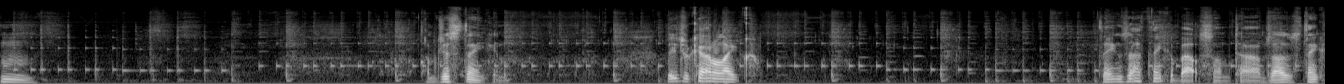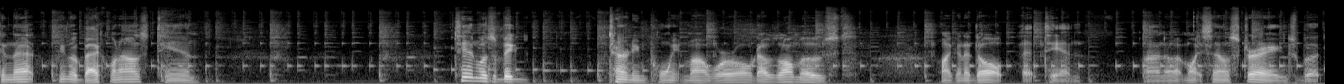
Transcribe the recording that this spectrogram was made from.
Hmm. I'm just thinking. These are kind of like things I think about sometimes. I was thinking that, you know, back when I was 10. 10 was a big turning point in my world. I was almost like an adult at 10. I know it might sound strange, but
